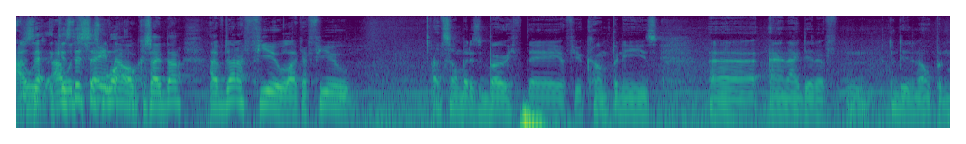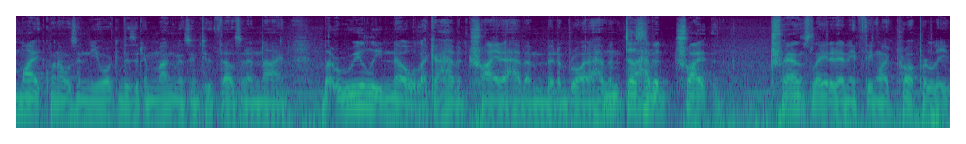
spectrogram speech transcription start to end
I Is would, that- I 'cause would this is say what- no because I've done I've done a few like a few on somebody's birthday, a few companies, uh, and I did a did an open mic when I was in New York visiting Magnus in 2009. But really, no, like I haven't tried. I haven't been abroad. I haven't. Doesn't- I haven't tried translated anything like properly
